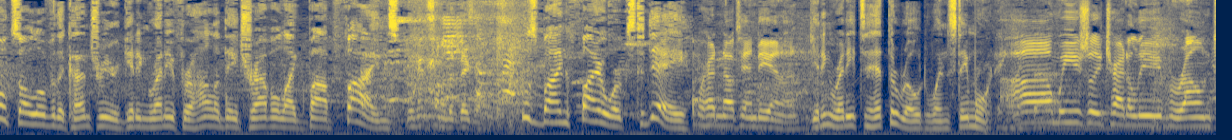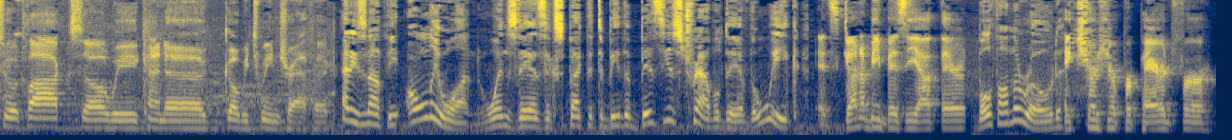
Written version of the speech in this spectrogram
Folks all over the country are getting ready for holiday travel like Bob Fines. We'll get some of the big ones. Who's buying fireworks today? We're heading out to Indiana. Getting ready to hit the road Wednesday morning. Um, we usually try to leave around 2 o'clock, so we kind of go between traffic. And he's not the only one. Wednesday is expected to be the busiest travel day of the week. It's going to be busy out there. Both on the road. Make sure you're prepared for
